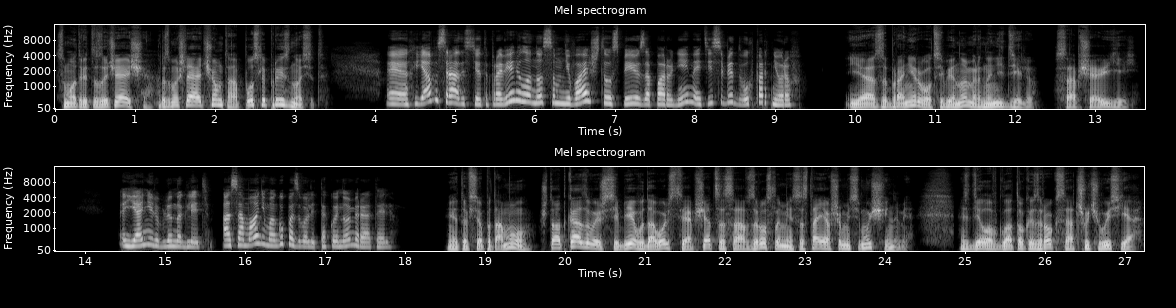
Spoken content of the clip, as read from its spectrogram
Смотрит изучающе, размышляя о чем-то, а после произносит. Эх, я бы с радостью это проверила, но сомневаюсь, что успею за пару дней найти себе двух партнеров. Я забронировал тебе номер на неделю, сообщаю ей. Я не люблю наглеть, а сама не могу позволить такой номер и отель. Это все потому, что отказываешь себе в удовольствии общаться со взрослыми состоявшимися мужчинами. Сделав глоток из Рокса, отшучиваюсь я.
